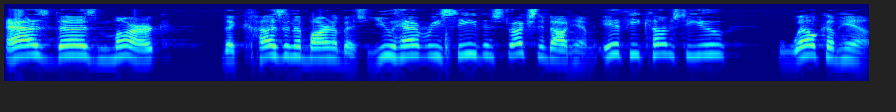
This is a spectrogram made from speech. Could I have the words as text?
as does Mark, the cousin of Barnabas. You have received instruction about him. If he comes to you, welcome him.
